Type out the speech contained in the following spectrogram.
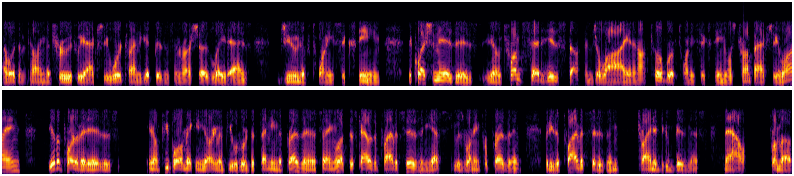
I wasn't telling the truth. We actually were trying to get business in Russia as late as June of 2016. The question is, is you know, Trump said his stuff in July and in October of 2016. Was Trump actually lying? The other part of it is, is you know, people are making the argument. People who are defending the president are saying, look, this guy was a private citizen. Yes, he was running for president, but he's a private citizen trying to do business. Now, from a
